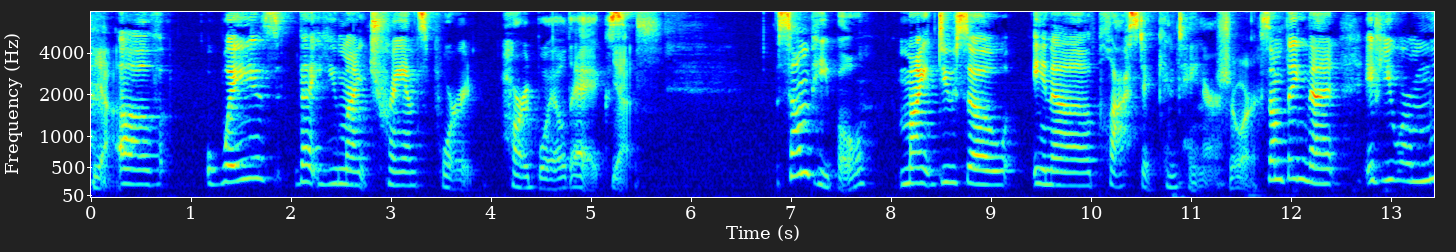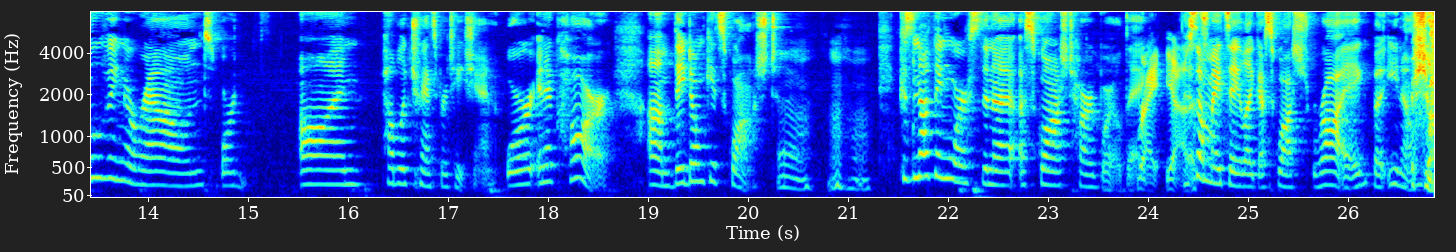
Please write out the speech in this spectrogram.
Yeah. of ways that you might transport hard boiled eggs. Yes. Some people might do so in a plastic container. Sure. Something that if you are moving around or on public transportation or in a car, um, they don't get squashed. Mm, hmm Because nothing worse than a, a squashed hard boiled egg. Right. Yeah. Some might say like a squashed raw egg, but you know, Sure.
